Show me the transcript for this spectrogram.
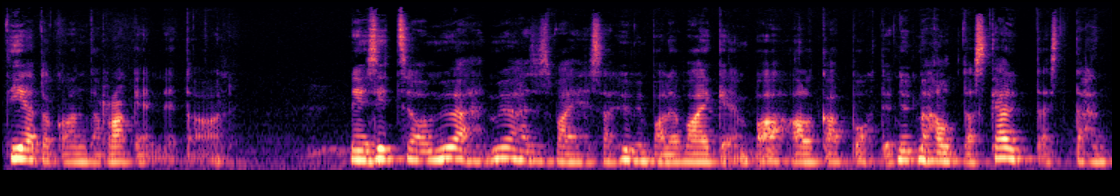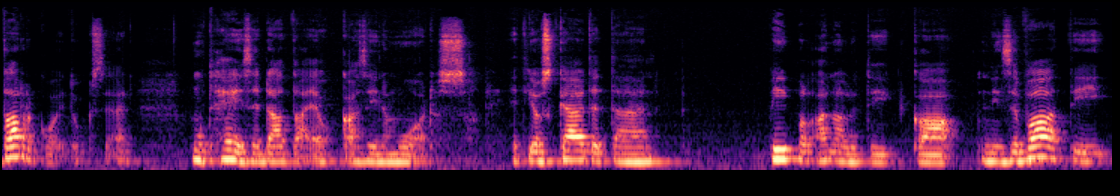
tietokanta rakennetaan, niin sitten se on myöhäisessä vaiheessa hyvin paljon vaikeampaa alkaa pohtia, että nyt me haluttaisiin käyttää sitä tähän tarkoitukseen, mutta hei se data ei olekaan siinä muodossa. että jos käytetään people-analytiikkaa, niin se vaatii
